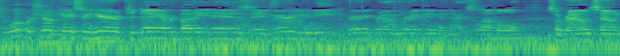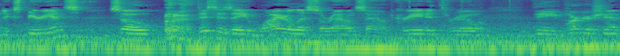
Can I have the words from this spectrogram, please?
So what we're showcasing here today, everybody, is a very unique, very groundbreaking, and next level surround sound experience. So this is a wireless surround sound created through the partnership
